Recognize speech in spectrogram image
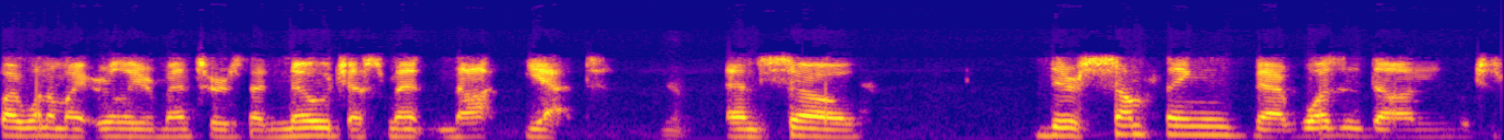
by one of my earlier mentors that no just meant not yet. Yep. And so there's something that wasn't done, which is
